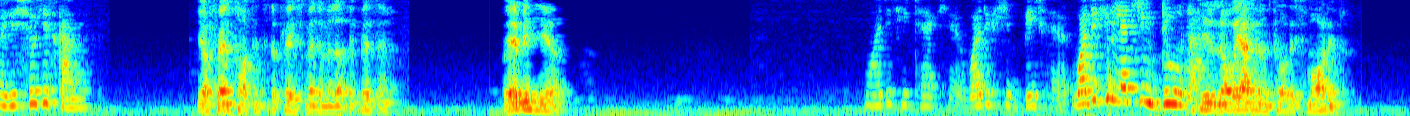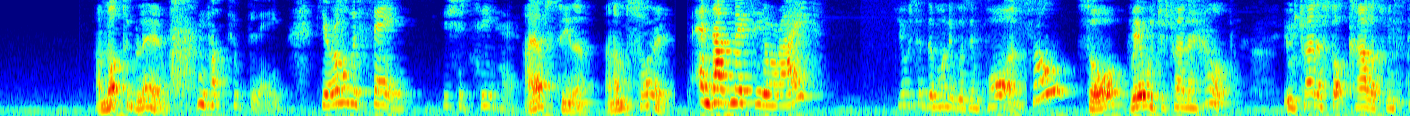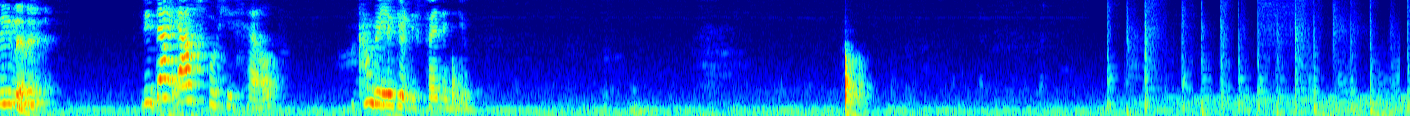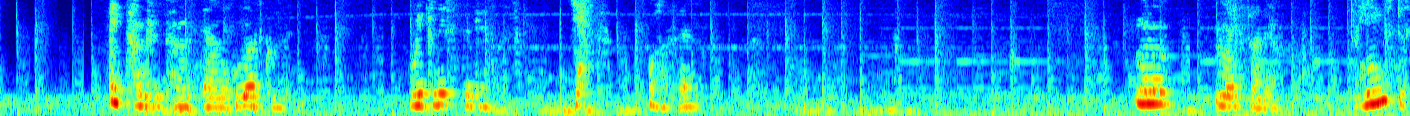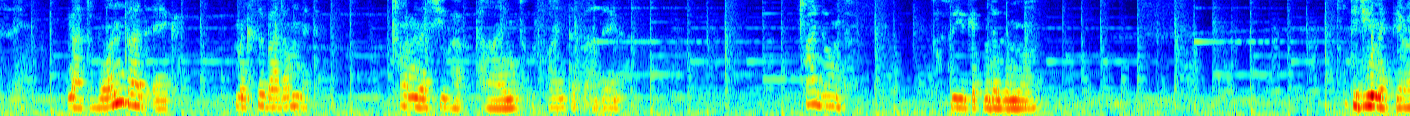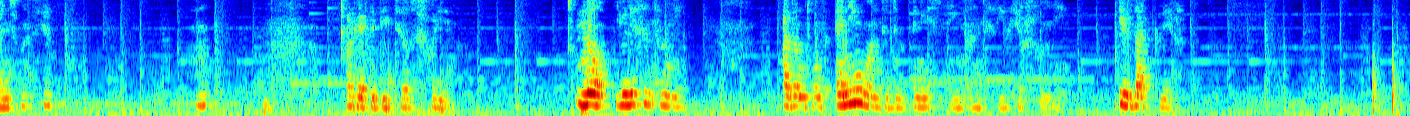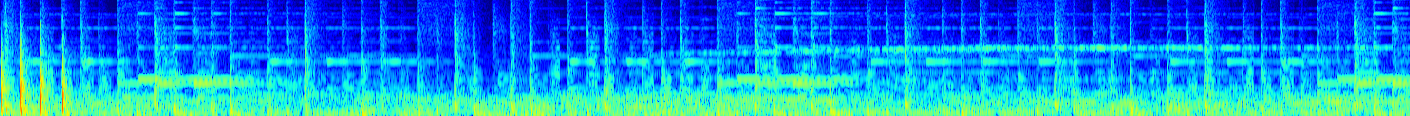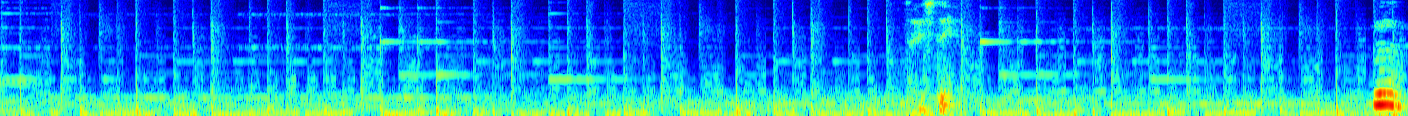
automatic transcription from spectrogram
Are you sure he's coming? Your friend talking to the police made him a little bit busy. Baby here. Why did he take her? Why did he beat her? Why did you let him do that? I didn't know he had it until this morning. I'm not to blame. Not to blame. You're all the same. You should see her. I have seen her, and I'm sorry. And that makes it alright? You said the money was important. So? So, Ray was just trying to help. He was trying to stop Carlos from stealing it. Did I ask for his help? I can't believe you're defending him. Eight hundred pounds down is not good. Replace the girls. Yes, all of them. You know, my father, he used to say that one bad egg makes a bad omelette. Unless you have time to find the bad egg. I don't. So you get rid of them all. Did you make the arrangements yet? Hmm? I'll get the details for you. No, you listen to me. I don't want anyone to do anything until you hear from me. Is that clear? Tasty. Hmm.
